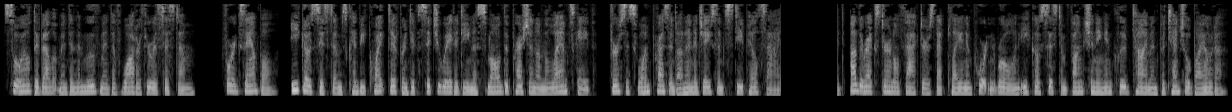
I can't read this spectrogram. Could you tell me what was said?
soil development and the movement of water through a system. For example, ecosystems can be quite different if situated in a small depression on the landscape, versus one present on an adjacent steep hillside. Other external factors that play an important role in ecosystem functioning include time and potential biota.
